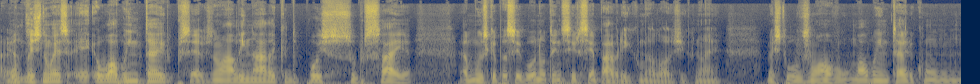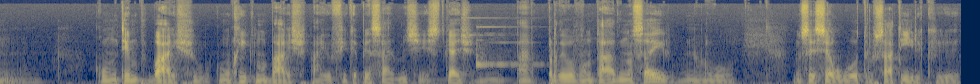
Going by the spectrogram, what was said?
é Mas não é, é o álbum inteiro, percebes? Não há ali nada que depois sobressaia. A música para ser boa não tem de ser sempre a abrir, como é lógico, não é? Mas tu ouves um álbum, um álbum inteiro com, com um tempo baixo, com um ritmo baixo, pá, eu fico a pensar, mas este gajo pá, perdeu a vontade, não sei. Não, não sei se é o outro satire que,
